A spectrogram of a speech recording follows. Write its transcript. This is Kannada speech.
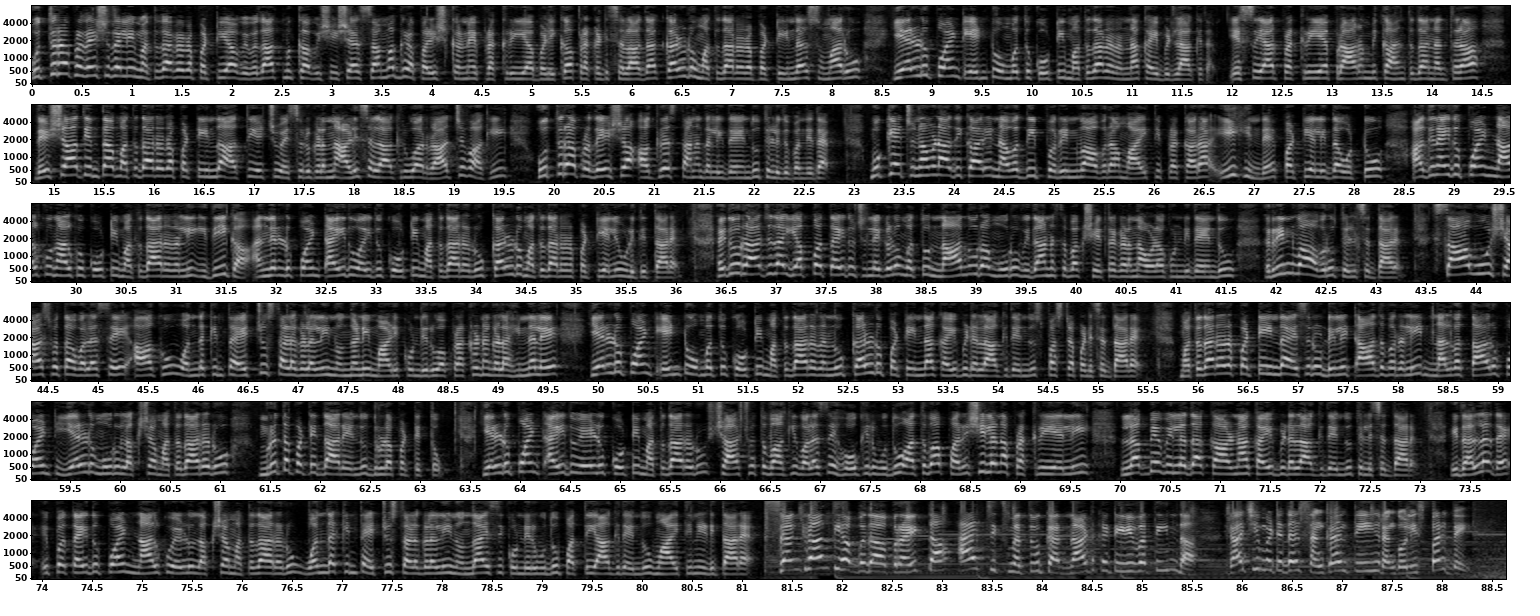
ಉತ್ತರ ಪ್ರದೇಶದಲ್ಲಿ ಮತದಾರರ ಪಟ್ಟಿಯ ವಿವಾದಾತ್ಮಕ ವಿಶೇಷ ಸಮಗ್ರ ಪರಿಷ್ಕರಣೆ ಪ್ರಕ್ರಿಯೆಯ ಬಳಿಕ ಪ್ರಕಟಿಸಲಾದ ಕರಡು ಮತದಾರರ ಪಟ್ಟಿಯಿಂದ ಸುಮಾರು ಎರಡು ಪಾಯಿಂಟ್ ಎಂಟು ಒಂಬತ್ತು ಕೋಟಿ ಮತದಾರರನ್ನ ಕೈಬಿಡಲಾಗಿದೆ. ಎಸ್ಐಆರ್ ಪ್ರಕ್ರಿಯೆ ಪ್ರಾರಂಭಿಕ ಹಂತದ ನಂತರ ದೇಶಾದ್ಯಂತ ಮತದಾರರ ಪಟ್ಟಿಯಿಂದ ಅತಿ ಹೆಚ್ಚು ಹೆಸರುಗಳನ್ನು ಅಳಿಸಲಾಗಿರುವ ರಾಜ್ಯವಾಗಿ ಉತ್ತರ ಪ್ರದೇಶ ಅಗ್ರಸ್ಥಾನದಲ್ಲಿದೆ ಎಂದು ತಿಳಿದುಬಂದಿದೆ ಮುಖ್ಯ ಚುನಾವಣಾಧಿಕಾರಿ ನವದೀಪ್ ರಿನ್ವಾ ಅವರ ಮಾಹಿತಿ ಪ್ರಕಾರ ಈ ಹಿಂದೆ ಪಟ್ಟಿಯಲ್ಲಿದ್ದ ಒಟ್ಟು ಹದಿನೈದು ಪಾಯಿಂಟ್ ನಾಲ್ಕು ನಾಲ್ಕು ಕೋಟಿ ಮತದಾರರಲ್ಲಿ ಇದೀಗ ಹನ್ನೆರಡು ಪಾಯಿಂಟ್ ಐದು ಐದು ಕೋಟಿ ಮತದಾರರು ಕರಡು ಮತದಾರರ ಪಟ್ಟಿಯಲ್ಲಿ ಉಳಿದಿದ್ದಾರೆ. ಇದು ರಾಜ್ಯದ ಎಪ್ಪತ್ತೈದು ಜಿಲ್ಲೆಗಳು ಮತ್ತು ನಾನೂರ ಮೂರು ವಿಧಾನಸಭಾ ಕ್ಷೇತ್ರಗಳನ್ನು ಒಳಗೊಂಡಿದೆ ಎಂದು ರಿನ್ವಾ ಅವರು ತಿಳಿಸಿದ್ದಾರೆ. ಸಾವು, ಶಾಶ್ವತ ವಲಸೆ ಹಾಗೂ ಒಂದಕ್ಕಿಂತ ಹೆಚ್ಚು ಸ್ಥಳಗಳಲ್ಲಿ ನೋಂದಣಿ ಮಾಡಿಕೊಂಡಿರುವ ಪ್ರಕರಣಗಳ ಹಿನ್ನೆಲೆ ಎರಡು ಪಾಯಿಂಟ್ ಎಂಟು ಒಂಬತ್ತು ಕೋಟಿ ಮತದಾರರನ್ನು ಕರಡು ಪಟ್ಟಿಯಿಂದ ಕೈಬಿಡಲಾಗಿದೆ ಎಂದು ಸ್ಪಷ್ಟಪಡಿಸಿದ್ದಾರೆ. ಮತದಾರರ ಪಟ್ಟಿಯಿಂದ ಹೆಸರು ಡಿಲೀಟ್ ಆದವರಲ್ಲಿ ನಲವತ್ತಾರು ಪಾಯಿಂಟ್ ಎರಡು ಮೂರು ಲಕ್ಷ ಮತದಾರರು ಮೃತಪಟ್ಟಿದ್ದಾರೆ ಎಂದು ದೃಢಪಟ್ಟಿತ್ತು. ಎರಡು ಪಾಯಿಂಟ್ ಐದು ಏಳು ಕೋಟಿ ಮತದಾರರು ಶಾಶ್ವತವಾಗಿ ವಲಸೆ ಹೋಗಿರುವುದು ಅಥವಾ ಪರಿಶೀಲನಾ ಪ್ರಕ್ರಿಯೆಯಲ್ಲಿ ಲಭ್ಯವಿಲ್ಲದ ಕಾರಣ ಕೈಬಿಡಲಾಗಿದೆ ಎಂದು ತಿಳಿಸಿದ್ದಾರೆ. ಇದಲ್ಲದೆ ಇಪ್ಪತ್ತೈದು ಪಾಯಿಂಟ್ ನಾಲ್ಕು ಏಳು ಲಕ್ಷ ಮತದಾರರು ಒಂದಕ್ಕಿಂತ ಹೆಚ್ಚು ಸ್ಥಳಗಳಲ್ಲಿ ನೋಂದಾಯಿಸಿಕೊಂಡಿರುವುದು ಪತ್ತೆಯಾಗಿದೆ ಎಂದು ಮಾಹಿತಿ ನೀಡಿದ್ದಾರೆ. ಸಂಕ್ರಾಂತಿ ಹಬ್ಬದ ಪ್ರಯುಕ್ತ ಆಟ್ ಸಿಕ್ಸ್ ಮತ್ತು ಕರ್ನಾಟಕ ಟಿವಿ ವತಿಯಿಂದ ರಾಜ್ಯ ಮಟ್ಟದ ಸಂಕ್ರಾಂತಿ ರಂಗೋಲಿ ಸ್ಪರ್ಧೆ.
